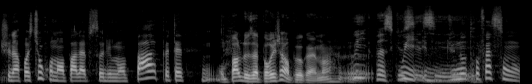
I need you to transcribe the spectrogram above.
J'ai l'impression qu'on n'en parle absolument pas, peut-être. On parle de Zaporizhia un peu quand même. Hein. Oui, parce que oui, d'une autre façon,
